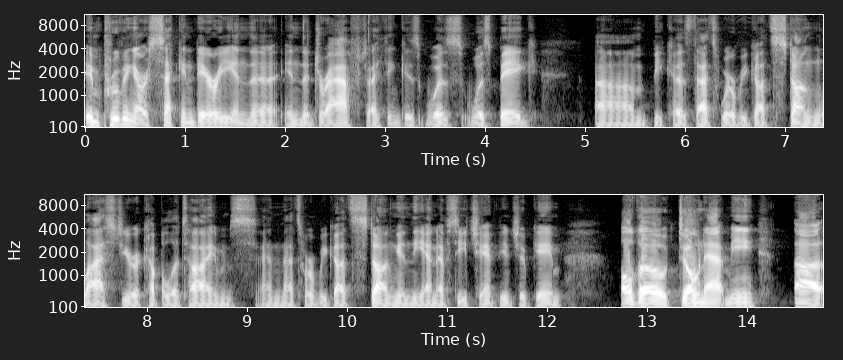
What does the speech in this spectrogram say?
improving our secondary in the in the draft, I think, is was was big um, because that's where we got stung last year a couple of times, and that's where we got stung in the NFC Championship game. Although, don't at me, uh,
